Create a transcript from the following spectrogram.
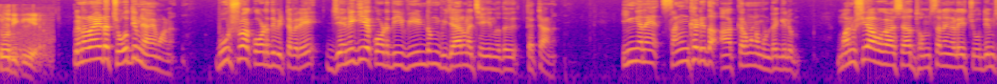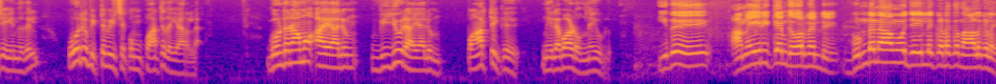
ചോദിക്കുകയാണ്. പിണറായിയുടെ ചോദ്യം ന്യായമാണ്. ബൂർഷ്വ കോടതി വിട്ടവരെ ജനകീയ കോടതി വീണ്ടും വിചാരണ ചെയ്യുന്നത് തെറ്റാണ്. ഇങ്ങനെ സംഘടിത ആക്രമണമുണ്ടെങ്കിലും മനുഷ്യാവകാശ ധ്വംസനങ്ങളെ ചോദ്യം ചെയ്യുന്നതിൽ ഒരു വിട്ടുവീഴ്ചക്കും പാർട്ടി തയ്യാറല്ല. ഗോണ്ടനാമോ ആയാലും വിയൂരായാലും പാർട്ടിക്ക് നിലപാടൊന്നേ ഉള്ളൂ ഇത് അമേരിക്കൻ ഗവൺമെന്റ് ഗുണ്ടനാമോ ജയിലിൽ കിടക്കുന്ന ആളുകളെ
